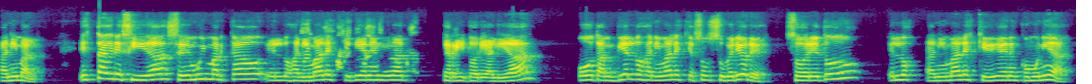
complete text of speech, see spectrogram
animal. Esta agresividad se ve muy marcado en los animales que tienen una territorialidad o también los animales que son superiores, sobre todo en los animales que viven en comunidad.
